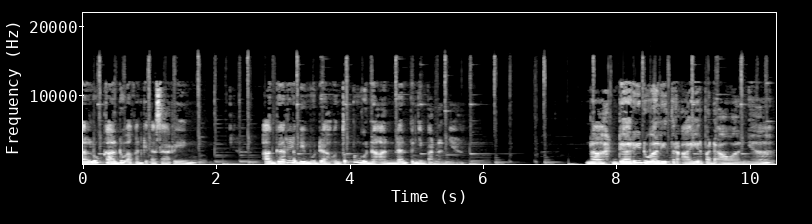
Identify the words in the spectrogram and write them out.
Lalu kaldu akan kita saring agar lebih mudah untuk penggunaan dan penyimpanannya. Nah, dari 2 liter air pada awalnya,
